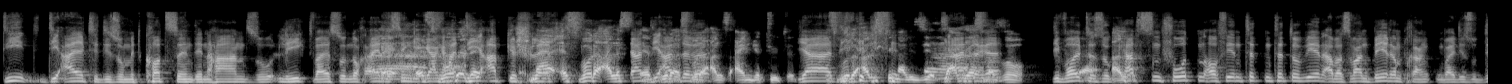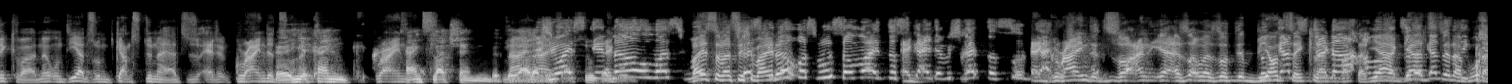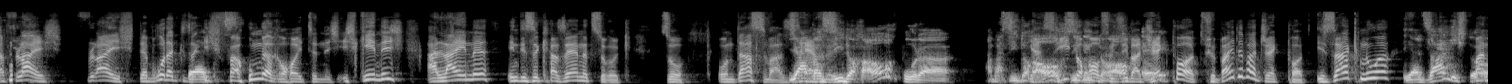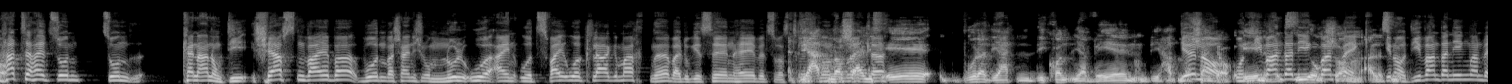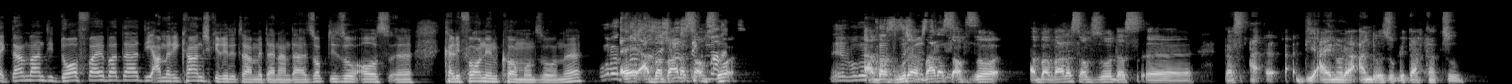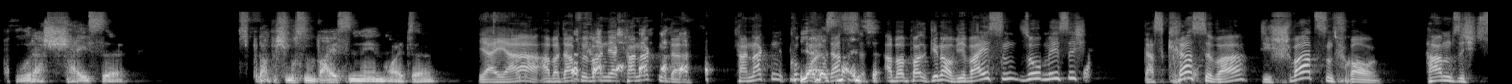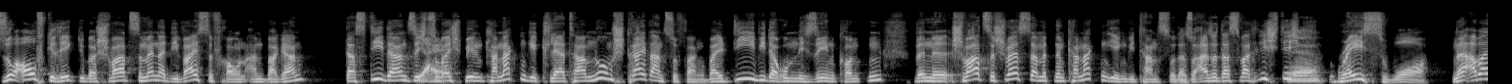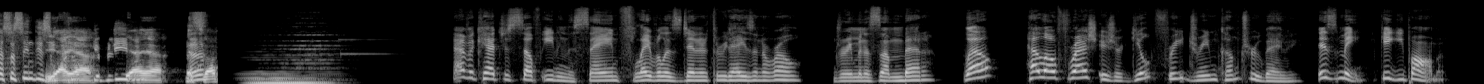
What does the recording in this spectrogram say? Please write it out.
die, die alte, die so mit Kotze in den Haaren so liegt, weißt du, noch einer ist Äh, hingegangen, es hat die der- Na, abgeschleppt. es wurde alles, Dann äh, die Bruder, es andere- wurde alles eingetütet. Ja, es die- wurde alles finalisiert. Sagen wir es mal so. Die wollte Ja, so alles. Katzenpfoten auf ihren Titten tätowieren, aber es waren Bärenpranken, weil die so dick war, ne? Und die hat so ein ganz dünner, er hat so, er grindet Äh, so. hier ein- kein, grind. kein Slutshaming, bitte. Nein, nein. Ich weiß genau, was Weißt du, was ich meine? genau, was Musa meint. Das ist Er- geil, der beschreibt das so Er geil. grindet so an ihr, als ob er so den Beyoncé klar dünner, gemacht hat. aber Ja, ganz ganz dünner, dicken- Bruder, Fleisch. Fleisch. Der Bruder hat gesagt, That's- ich verhungere heute nicht. Ich gehe nicht alleine in diese Kaserne zurück. So. Und das war sehr Ja, aber wild. sie doch auch, Bruder. Aber sie doch ja, auch. sie doch denkt auch. Für sie war ey, Jackpot. Für beide war Jackpot. Ich sag nur, Ja, sag ich doch. man hatte halt so ein, so ein, keine Ahnung, die schärfsten Weiber wurden wahrscheinlich um 0 Uhr, 1 Uhr, 2 Uhr klar gemacht, ne? Weil du gehst hin, hey, willst du was trinken? die hatten und so wahrscheinlich weiter. eh, Bruder, die hatten, die konnten ja wählen und die hatten wahrscheinlich Genau, auch und eh die eine waren dann Beziehung irgendwann schon weg. alles Genau, mit. die waren dann irgendwann weg. Dann waren die Dorfweiber da, die amerikanisch geredet haben miteinander, als ob die so aus äh, Kalifornien kommen und so, ne? Ey, aber war das auch so? Ja, Aber Bruder, war das auch so, aber war das auch so, dass, äh, dass äh, die ein oder andere so gedacht hat, so, Bruder, scheiße. Ich glaube, ich muss einen Weißen nehmen heute. Ja, ja, aber dafür waren ja Kanaken da. Kanaken, guck Ja, mal, das das, aber genau, wir Weißen so mäßig. Das Krasse war, die schwarzen Frauen haben sich so aufgeregt über schwarze Männer, die weiße Frauen anbaggern, dass die dann sich Ja, zum ja. Beispiel in Kanaken geklärt haben, nur um Streit anzufangen, weil die wiederum nicht sehen konnten, wenn eine schwarze Schwester mit einem Kanaken irgendwie tanzt oder so. Also das war richtig Ja. Race War. Ne? Aber es ist in diesem Ja, Club ja, geblieben. ja, ja. Das Ne? Ever catch yourself eating the same flavorless dinner three days in a row? Dreaming of something better? Well, HelloFresh is your guilt-free dream come true, baby. It's me, Kiki Palmer.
